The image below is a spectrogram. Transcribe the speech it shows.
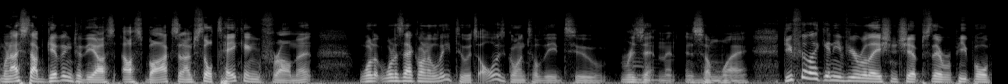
when I stop giving to the us, us box and I'm still taking from it, what, what is that going to lead to? It's always going to lead to resentment in some way. Do you feel like any of your relationships there were people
